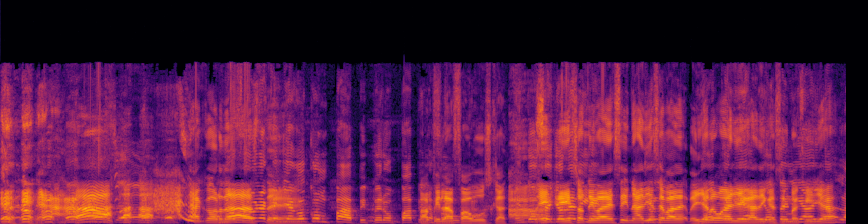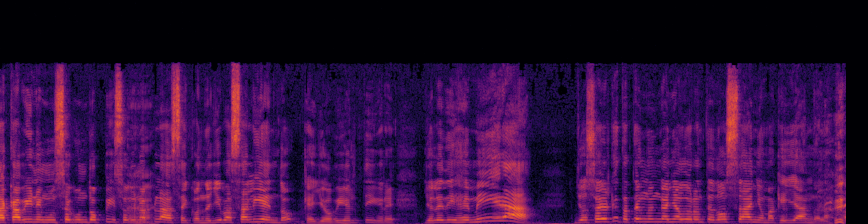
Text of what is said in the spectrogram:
Ah, ¿Te no acordaste? fue una que llegó con papi, pero papi, Papi la fue a buscar. Entonces Eh, eso te iba a decir, nadie se va a- ella no va a llegar de que sin maquillar. La cabina en un segundo piso de una plaza y cuando yo iba saliendo, que yo vi el tigre, yo le dije, mira, Yo soy el que te tengo engañado durante dos años maquillándola. Él,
